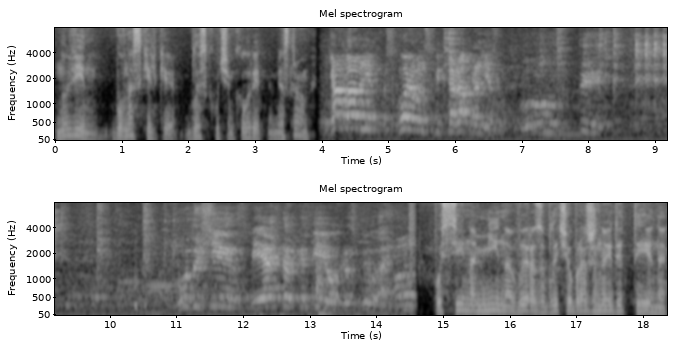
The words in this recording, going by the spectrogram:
Ну він був наскільки блискучим, колоритним, яскравим. Я, Павлик, скоро в инспектора пролезу. Ух ты! Будущий инспектор кофеек розбиває. Постійна міна, вираз обличчя ображеної дитини,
